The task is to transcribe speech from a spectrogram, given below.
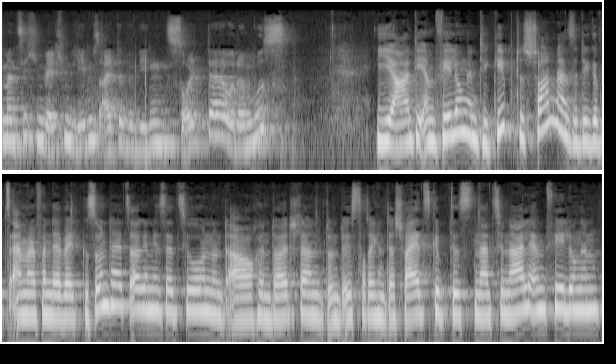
man sich in welchem Lebensalter bewegen sollte oder muss? Ja, die Empfehlungen, die gibt es schon. Also die gibt es einmal von der Weltgesundheitsorganisation und auch in Deutschland und Österreich und der Schweiz gibt es nationale Empfehlungen.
